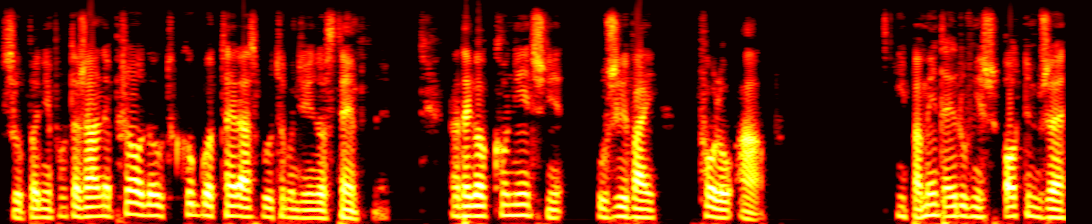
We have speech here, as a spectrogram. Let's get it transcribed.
super niepowtarzalny produkt, kup go teraz, bo to będzie niedostępny. Dlatego koniecznie używaj follow-up. I pamiętaj również o tym, że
